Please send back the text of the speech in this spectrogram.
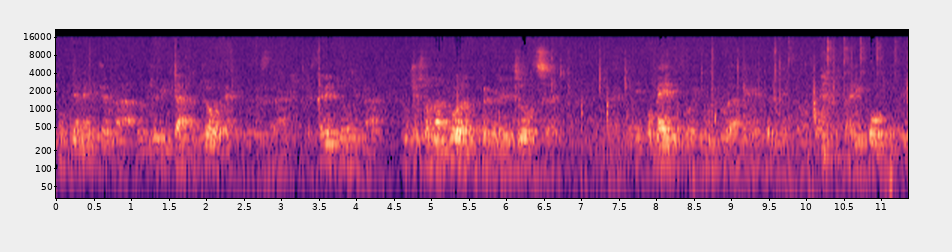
ovviamente una longevità maggiore in, questa, in queste regioni, ma non ci sono ancora tutte quelle risorse eh, tipo medico e culturale che permettono di fare i conti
